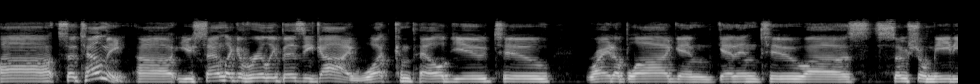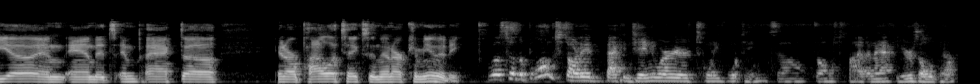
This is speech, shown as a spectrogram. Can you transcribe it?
Uh, so tell me, uh, you sound like a really busy guy. What compelled you to write a blog and get into uh, social media and, and its impact uh, in our politics and in our community? Well, so the blog started back in January of 2014, so it's almost five and a half years old now.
